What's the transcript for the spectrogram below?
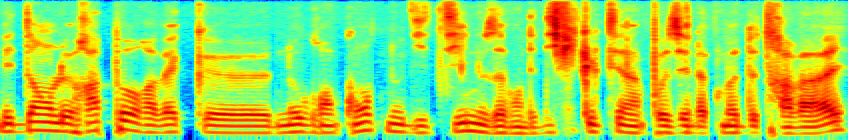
Mais dans le rapport avec euh, nos grands comptes, nous dit-il, nous avons des difficultés à imposer notre mode de travail.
